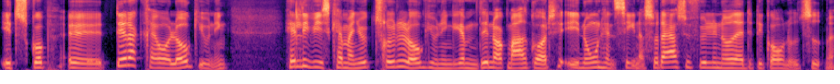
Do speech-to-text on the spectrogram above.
et skub. Øh, det, der kræver lovgivning, heldigvis kan man jo ikke trylle lovgivning igennem, det er nok meget godt i nogen hensener, så der er selvfølgelig noget af det, det går noget tid med.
